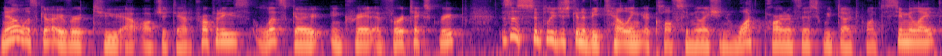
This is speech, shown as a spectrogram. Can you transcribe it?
Now let's go over to our object data properties. Let's go and create a vertex group. This is simply just gonna be telling a cloth simulation what part of this we don't want to simulate.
